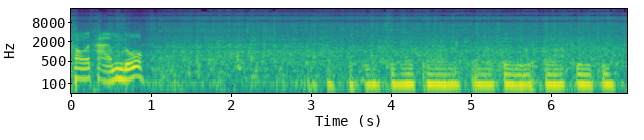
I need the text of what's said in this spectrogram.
เขามาถ่ายมึงดูว่าชีมเกมเกมชีมยำย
